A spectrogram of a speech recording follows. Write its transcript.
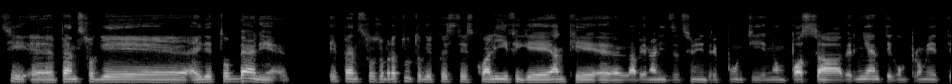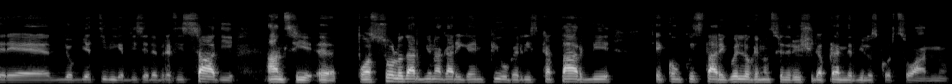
Sì, eh, penso che hai detto bene e penso soprattutto che queste squalifiche anche eh, la penalizzazione di tre punti non possa per niente compromettere gli obiettivi che vi siete prefissati, anzi eh, può solo darvi una carica in più per riscattarvi e conquistare quello che non siete riusciti a prendervi lo scorso anno.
